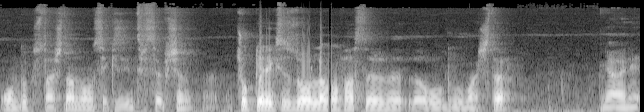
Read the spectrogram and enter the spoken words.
19 taştan 18 interception. Çok gereksiz zorlama pasları da oldu bu maçta. Yani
